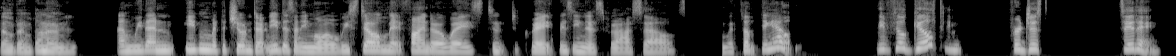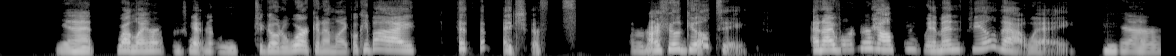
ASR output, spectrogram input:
boom, boom, boom. And we then, even with the children don't need us anymore, we still find our ways to, to create busyness for ourselves with something else. You feel guilty for just sitting. Yeah while my husband's getting ready to go to work. And I'm like, okay, bye. I just, um. I feel guilty. And I wonder how many women feel that way. Yeah.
